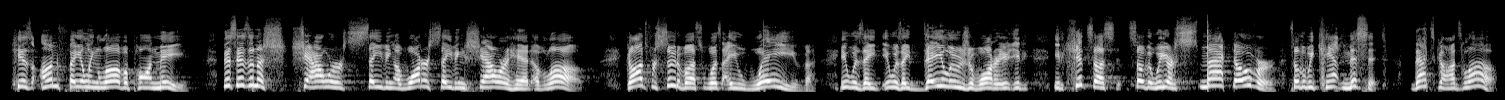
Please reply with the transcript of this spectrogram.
his unfailing love upon me. This isn't a shower saving, a water saving shower head of love. God's pursuit of us was a wave. It was a, it was a deluge of water. It, it, it hits us so that we are smacked over, so that we can't miss it. That's God's love.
